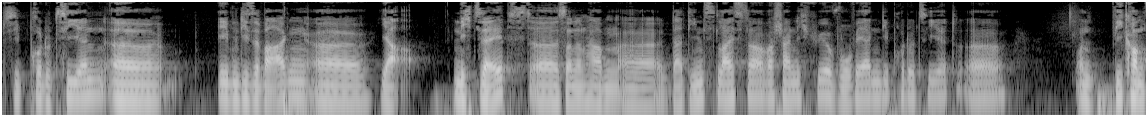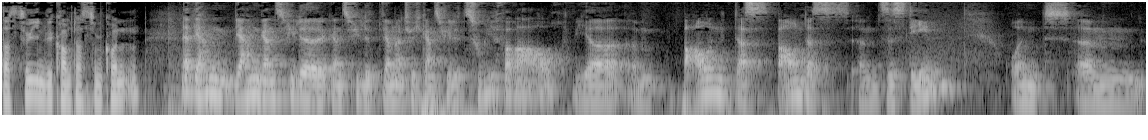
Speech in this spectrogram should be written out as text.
Sie produzieren äh, eben diese Wagen äh, ja nicht selbst, äh, sondern haben äh, da Dienstleister wahrscheinlich für. Wo werden die produziert? Äh, und wie kommt das zu Ihnen? Wie kommt das zum Kunden? Ja, wir haben, wir haben ganz viele, ganz viele, wir haben natürlich ganz viele Zulieferer auch. Wir ähm, bauen das, bauen das ähm, System und ähm,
